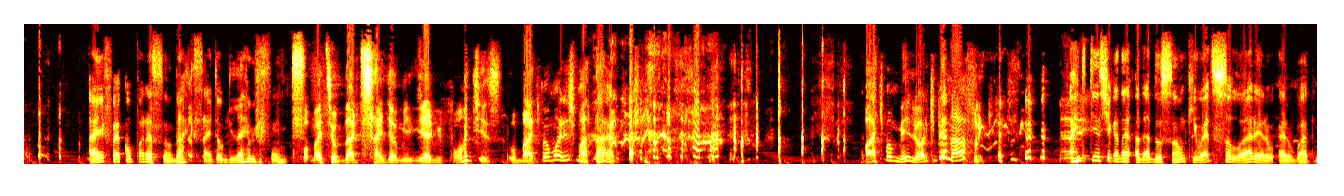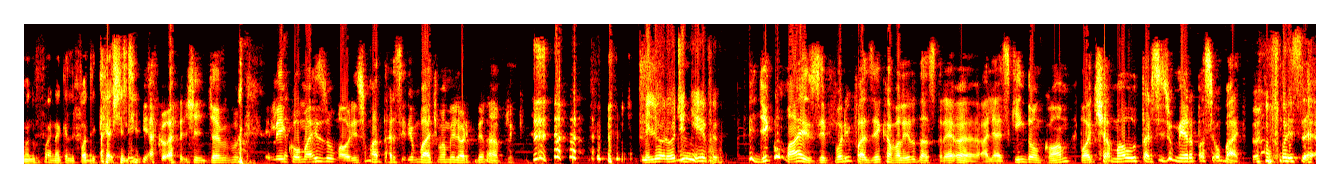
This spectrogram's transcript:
Aí foi a comparação. Darkseid é o Guilherme Fontes. Pô, mas se o Darkseid é o Guilherme Fontes, o Batman é o Maurício Matar. Batman melhor que Ben Affleck. A gente tinha chegado à à adoção que o Edson Solar era, o- era o Batman, não foi? Naquele podcast de. E agora a gente já elencou mais um. Maurício Matar seria um Batman melhor que Ben Affleck. Melhorou de nível. E digo mais, se forem fazer Cavaleiro das Trevas, aliás, Kingdom Come, pode chamar o Tarcísio Meira pra ser o Batman. pois é.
